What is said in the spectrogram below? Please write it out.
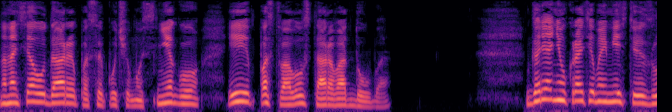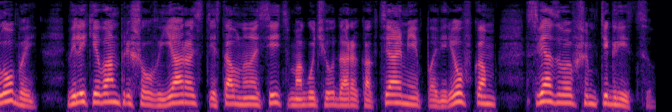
нанося удары по сыпучему снегу и по стволу старого дуба. Горя неукротимой местью и злобой, Великий Иван пришел в ярость и стал наносить могучие удары когтями по веревкам, связывавшим тигрицу.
